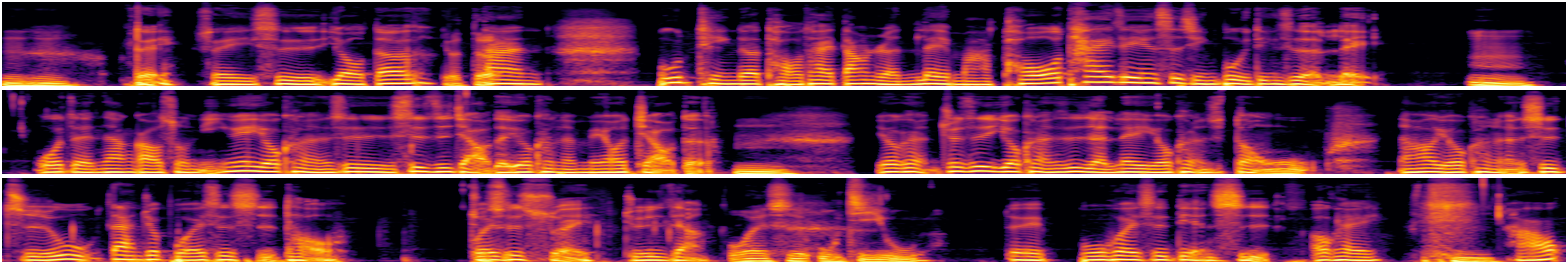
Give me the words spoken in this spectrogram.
嗯哼，对，所以是有的，有的。但不停的投胎当人类嘛？投胎这件事情不一定是人类。嗯，我只能这样告诉你，因为有可能是四只脚的，有可能没有脚的。嗯，有可能就是有可能是人类，有可能是动物，然后有可能是植物，但就不会是石头，不会是水，就是、就是这样，不会是无机物了。对，不会是电视。OK，嗯，好。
